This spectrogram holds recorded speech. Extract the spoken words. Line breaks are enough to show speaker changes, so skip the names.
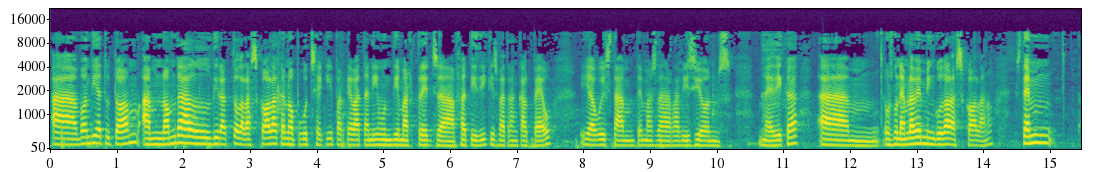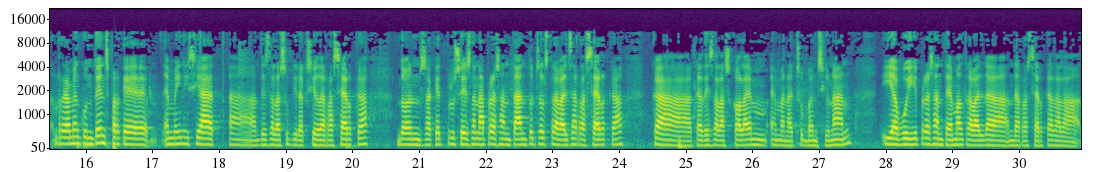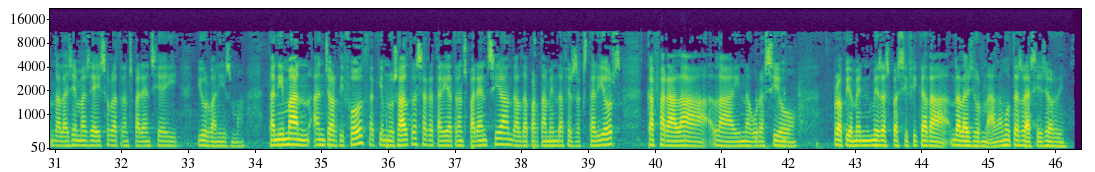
Uh, bon dia a tothom. En nom del director de l'escola, que no ha pogut ser aquí perquè va tenir un dimarts 13 fatídic i es va trencar el peu, i avui està en temes de revisions mèdica, um, us donem la benvinguda a l'escola. No? Estem realment contents perquè hem iniciat eh, des de la subdirecció de recerca doncs, aquest procés d'anar presentant tots els treballs de recerca que, que des de l'escola hem, hem anat subvencionant i avui presentem el treball de, de recerca de la, de la Gemma Gei sobre transparència i, i urbanisme. Tenim en, en Jordi Foz aquí amb nosaltres, secretari de Transparència del Departament d'Afers Exteriors, que farà la, la inauguració pròpiament més específica de, de la jornada. Moltes gràcies, Jordi.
